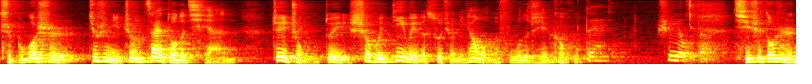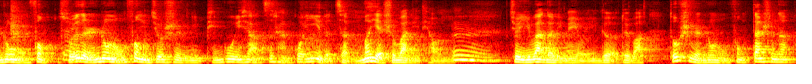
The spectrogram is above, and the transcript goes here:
只不过是，就是你挣再多的钱，这种对社会地位的诉求，你看我们服务的这些客户，对，是有的。其实都是人中龙凤。所谓的人中龙凤，就是你评估一下资产过亿的，怎么也是万里挑一，嗯，就一万个里面有一个，对吧？都是人中龙凤。但是呢，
